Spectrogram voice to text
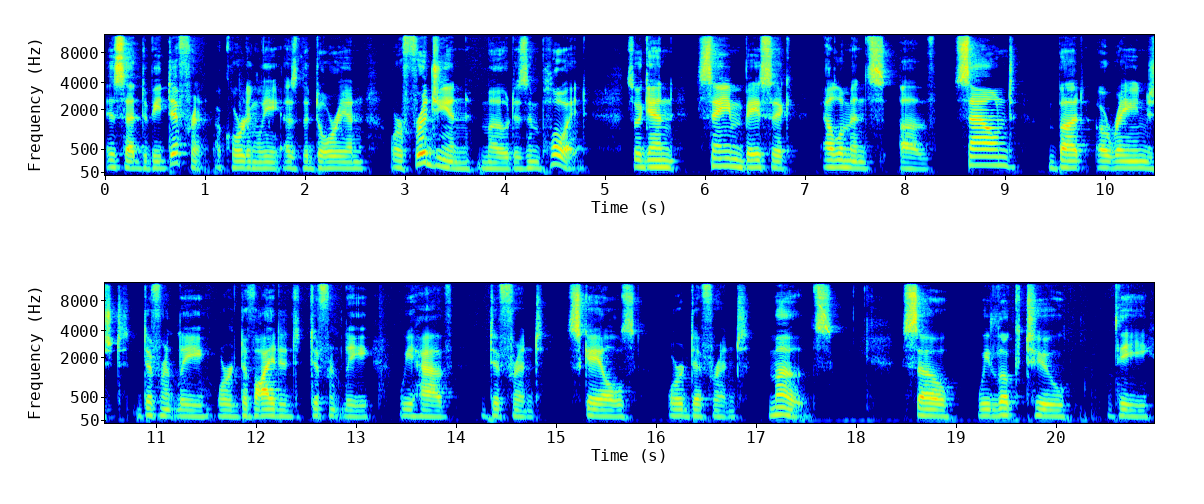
is said to be different accordingly as the Dorian or Phrygian mode is employed. So again, same basic elements of sound, but arranged differently or divided differently. We have different scales or different modes. So we look to the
